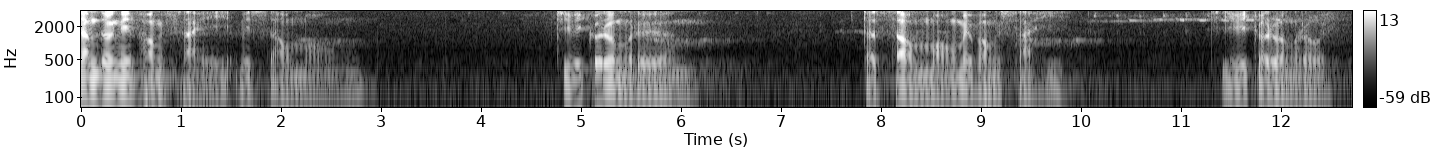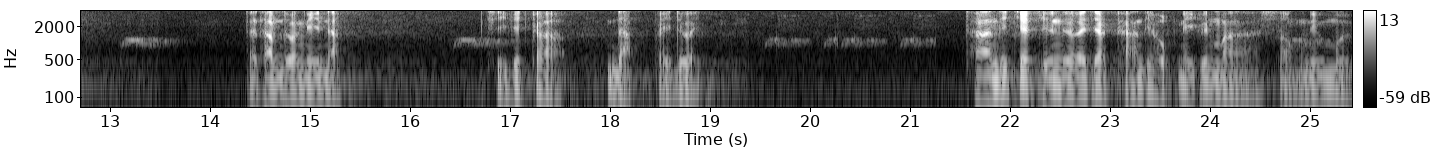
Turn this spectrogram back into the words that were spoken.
ธรรมดวงนี้ผ่องใสไม่เศร้าหมอง ชีวิตก็รุ่งเรืองแต่เศร้าหมองไม่ผ่องใส ชีวิตก็ร่วงโรย แต่ทำดวงนี้ดับ ชีวิตก็ดับไปด้วย ฐานที่เจ็ดอยู่เหนือจากฐานที่หกนี้ขึ้นมาสองนิ้วมือ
